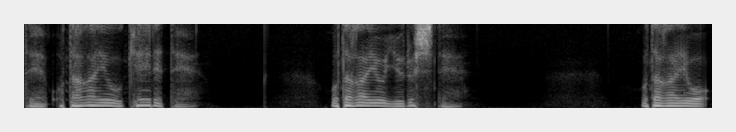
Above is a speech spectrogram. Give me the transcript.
てお互いを受け入れてお互いを許してお互いを、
